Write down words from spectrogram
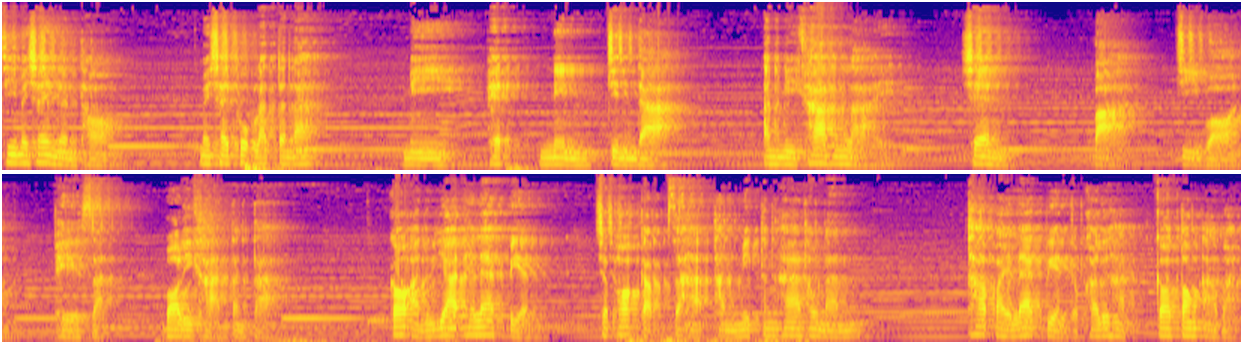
ที่ไม่ใช่เงินทอง ไม่ใช่พวกรัตนะ มีเพชร นิน จินดา อันมีค่าทั้งหลาย เช่น บาท จีวร เพสัตบริขารต่างๆ ก็อนุญาตให้แลกเปลี่ยน เฉพาะกับสหทันมิกทั้งห้าเท่านั้น ถ้าไปแลกเปลี่ยนกับคฤหัสถ์ก็ต้องอาบัติ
